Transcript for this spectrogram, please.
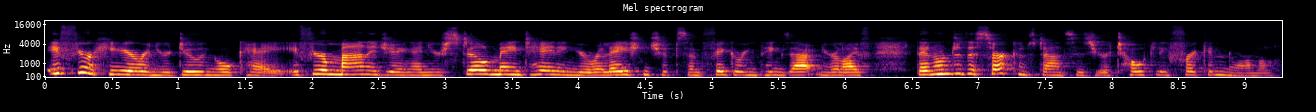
if you're here and you're doing okay, if you're managing and you're still maintaining your relationships and figuring things out in your life, then under the circumstances, you're totally freaking normal.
